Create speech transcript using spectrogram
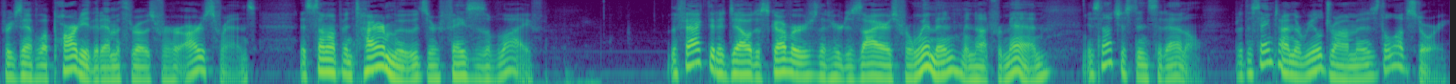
for example, a party that Emma throws for her artist friends, that sum up entire moods or phases of life. The fact that Adele discovers that her desire is for women and not for men is not just incidental, but at the same time, the real drama is the love story.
